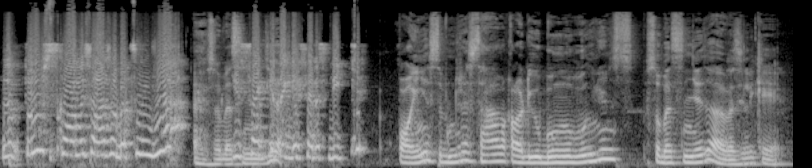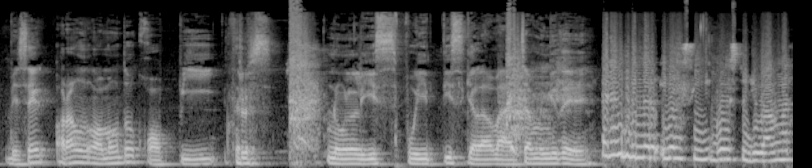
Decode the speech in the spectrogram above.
terus kalau misalnya sobat senja Eh sobat bisa senja. kita geser sedikit? Poinnya sebenarnya sama kalau dihubung-hubungin sobat senja tuh apa sih? Kayak biasanya orang ngomong tuh kopi terus nulis puitis segala macam gitu ya. Padahal bener iya sih gue setuju banget.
